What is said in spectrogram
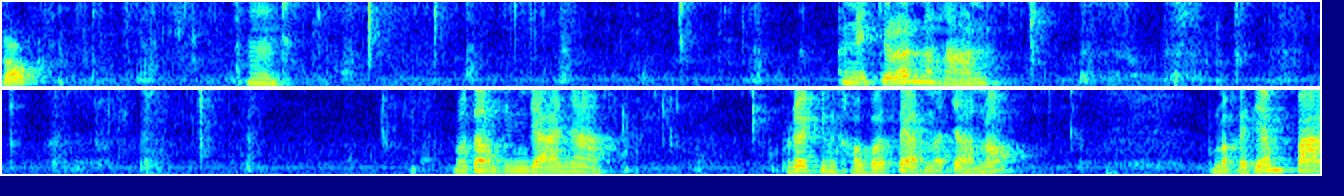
จบอันนี้เจริญอาหารไม่ต้องกินยายากไม่ได้กินข้าวปลาแซ่บนะจ๊ะเนาะมากระเทียมปลา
